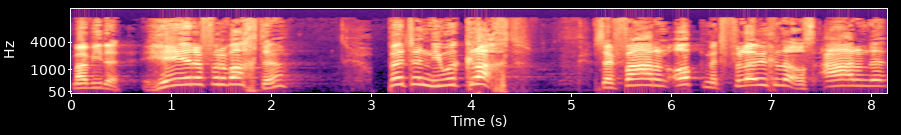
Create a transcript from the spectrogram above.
Maar wie de Heere verwachten, putten nieuwe kracht. Zij varen op met vleugelen als arenden.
